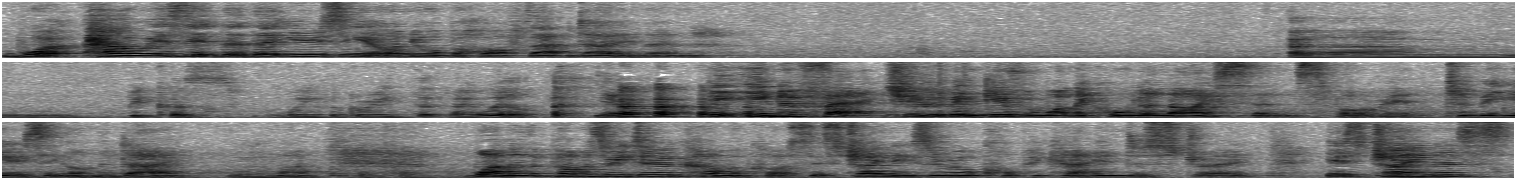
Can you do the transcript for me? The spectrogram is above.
what? How is it that they're using it on your behalf that day then? Um, because we've agreed that they will. Yeah. In effect, you've been given what they call a license for it to be using on the day. Mm. Right. Okay. One of the problems we do come across is training's a real copycat industry. Is trainers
